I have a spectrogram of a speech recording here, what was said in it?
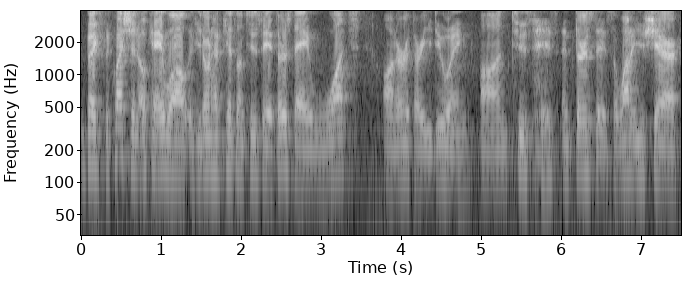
begs the question: Okay, well, if you don't have kids on Tuesday or Thursday, what on earth are you doing on Tuesdays and Thursdays? So why don't you share?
